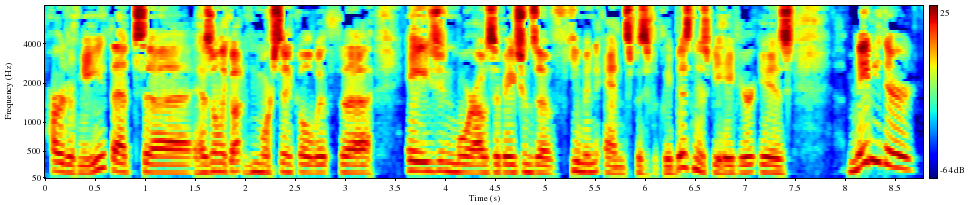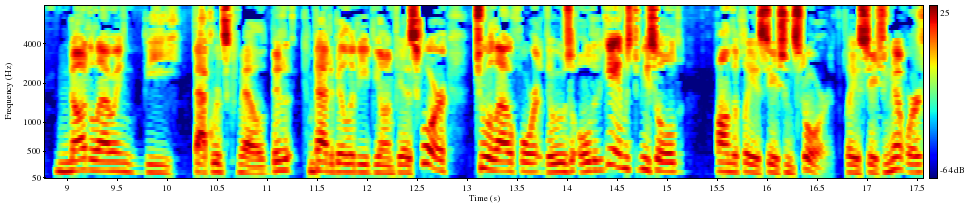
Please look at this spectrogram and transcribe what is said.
part of me that uh, has only gotten more cynical with uh, age and more observations of human and specifically business behavior is maybe they're not allowing the backwards compatibility beyond PS4 to allow for those older games to be sold on the PlayStation Store, the PlayStation Network,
